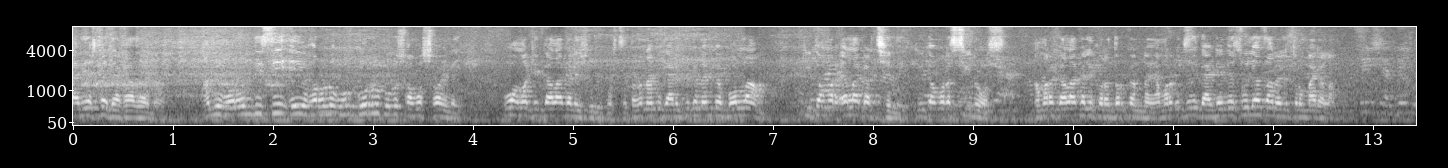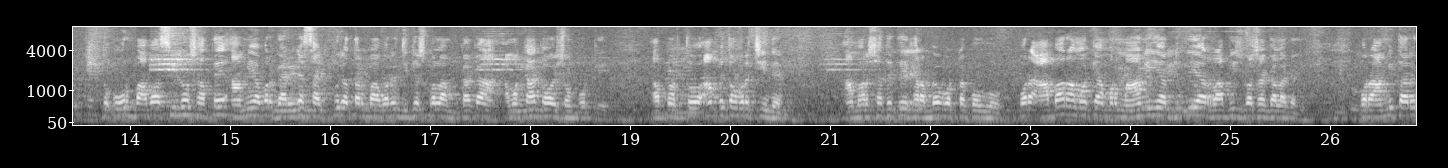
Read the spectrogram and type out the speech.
গাড়ি আসলে দেখা যায় না। আমি হরণ দিছি এই হরণে ওর গরুর কোনো সমস্যা হয় নাই। ও আমাকে গালাগালি শুরু করছে। তখন আমি গাড়ি থেকে নামিয়ে বললাম তুই তো আমার এলাকার ছেলে, তুই তো আমার সিনস আমার গালাগালি করার দরকার নাই, আমার কাছে গাড়ি নিয়ে চলে আসা নাহলে তোর মাইরালাম তো ওর বাবা ছিল সাথে, আমি আবার গাড়িটা সাইড করে তার বাবারে জিজ্ঞেস করলাম, কাকা, আমার কাকা হয় সম্পর্কে, আপনার তো, আপনি তো আমার চিনেন। আমার সাথে তো খারাপ ব্যবহারটা করল। পরে আবার আমাকে আমার মা নিয়ে আর দুনিয়ার রাবিশ বাসা গালাগালি। পরে আমি তারে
